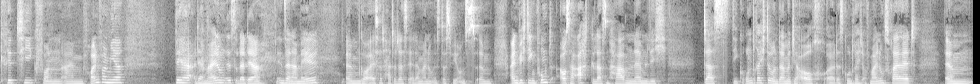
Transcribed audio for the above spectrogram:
Kritik von einem Freund von mir, der der Meinung ist oder der in seiner Mail ähm, geäußert hatte, dass er der Meinung ist, dass wir uns ähm, einen wichtigen Punkt außer Acht gelassen haben, nämlich dass die Grundrechte und damit ja auch äh, das Grundrecht auf Meinungsfreiheit ähm,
